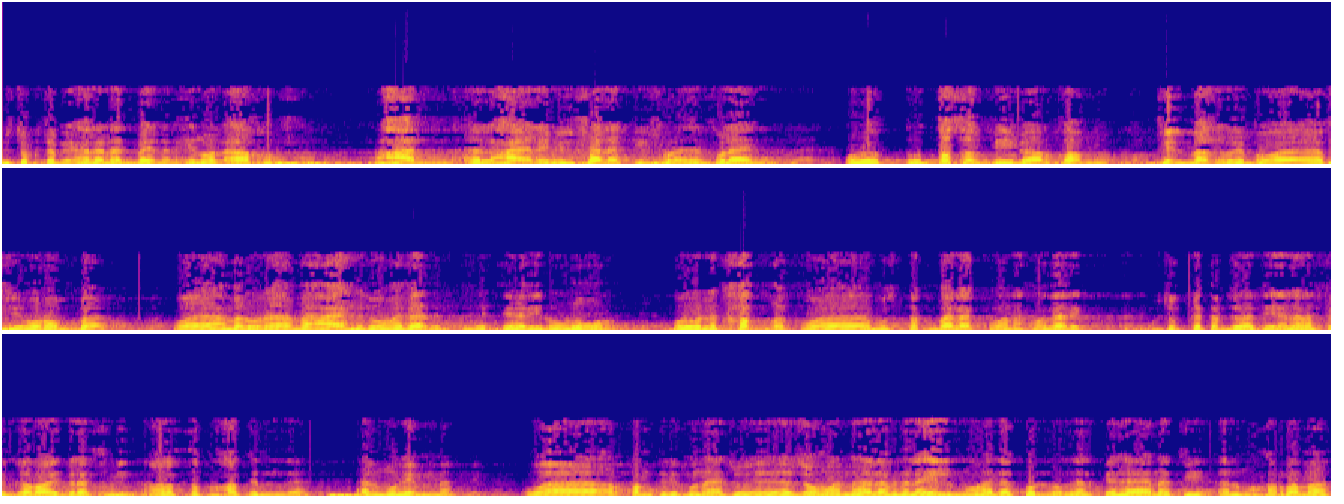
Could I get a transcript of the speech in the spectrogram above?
بتكتب إعلانات بين الحين والآخر عن العالم الفلكي الفلاني الفلاني واتصل به بأرقام في المغرب وفي أوروبا ويعملون معاهد ومدارس لمثل هذه الأمور ويقول لك حظك ومستقبلك ونحو ذلك. وتكتب دلوقتي إعلانات في الجرايد رسمي على الصفحات المهمة. وأرقام تليفونات يزعمون أن هذا من العلم وهذا كله من الكهانة المحرمة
